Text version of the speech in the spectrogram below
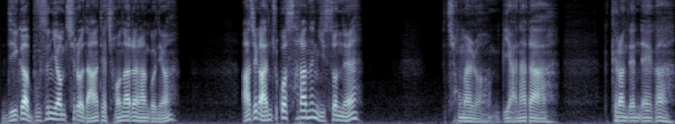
네가 무슨 염치로 나한테 전화를 한 거냐? 아직 안 죽고 살아는 있었네. 정말로 미안하다. 그런데 내가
